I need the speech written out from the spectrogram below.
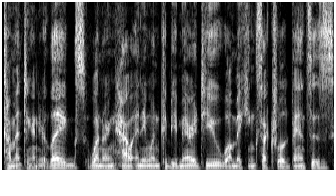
commenting on your legs, wondering how anyone could be married to you while making sexual advances.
